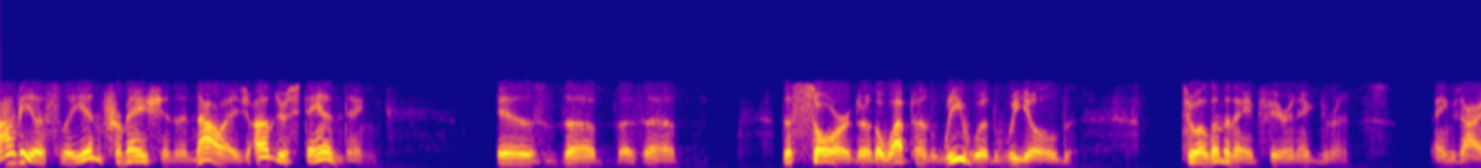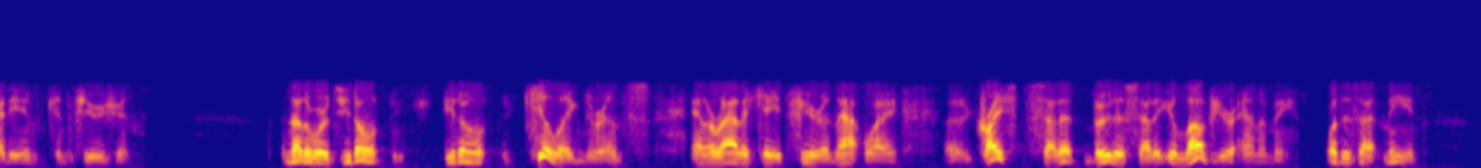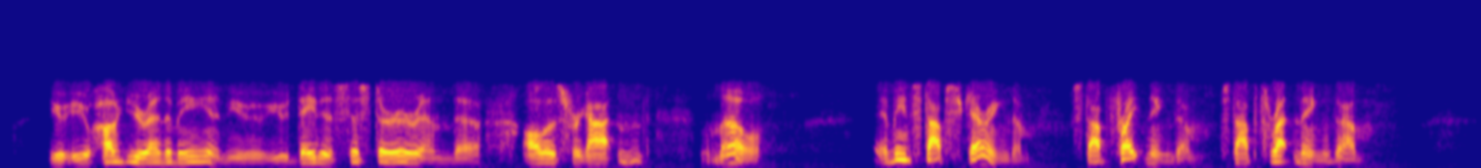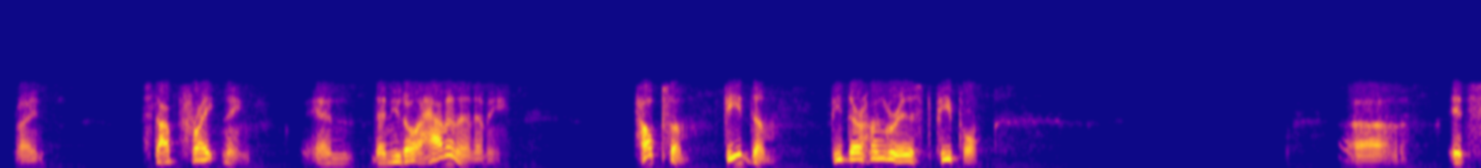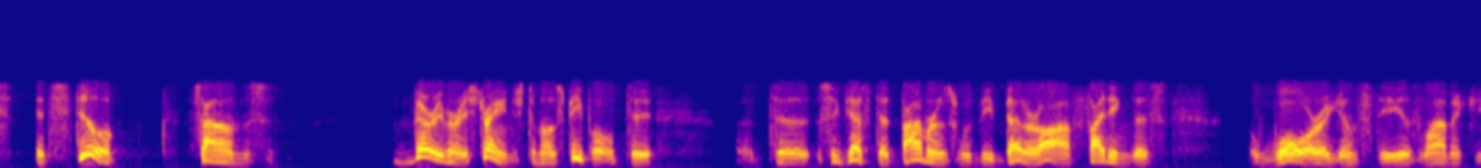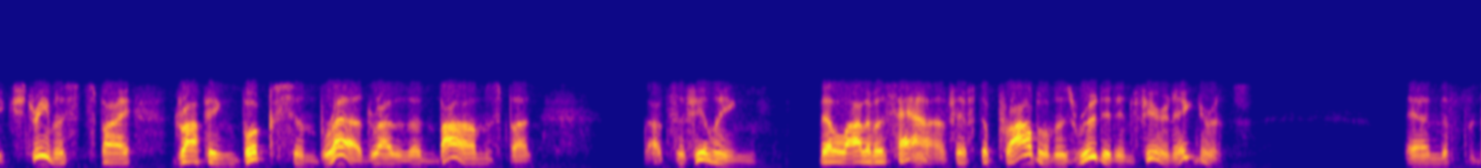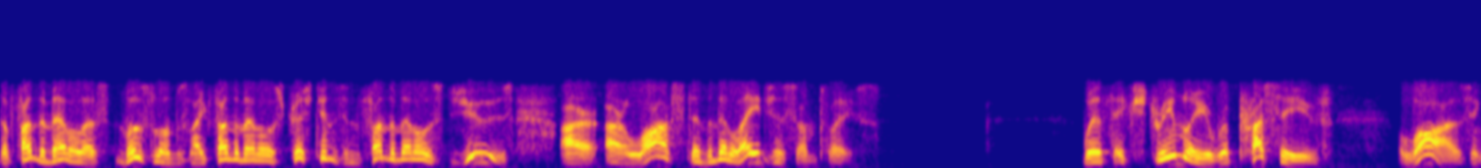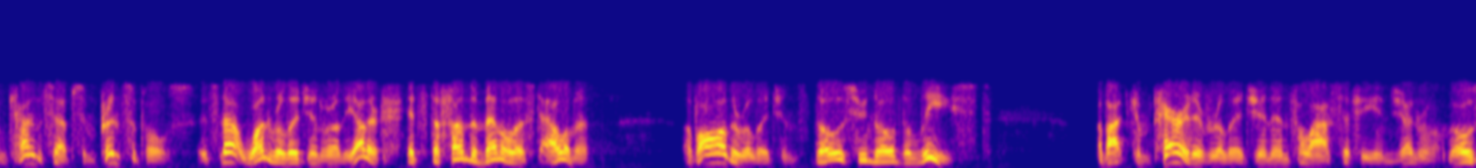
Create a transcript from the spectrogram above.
obviously information and knowledge, understanding is the the the sword or the weapon we would wield to eliminate fear and ignorance, anxiety and confusion. In other words, you don't you don't kill ignorance and eradicate fear in that way. Uh, Christ said it, Buddha said it. You love your enemy. What does that mean? You you hug your enemy and you you date his sister and uh, all is forgotten. No. It means stop scaring them, stop frightening them, stop threatening them, right? Stop frightening, and then you don't have an enemy. Help them, feed them, feed their hungriest people. Uh, it's it still sounds very, very strange to most people to to suggest that bombers would be better off fighting this war against the Islamic extremists by dropping books and bread rather than bombs, but that's the feeling that a lot of us have. If the problem is rooted in fear and ignorance, and the, the fundamentalist Muslims, like fundamentalist Christians and fundamentalist Jews, are are lost in the Middle Ages someplace with extremely repressive laws and concepts and principles. It's not one religion or the other, it's the fundamentalist element of all the religions, those who know the least about comparative religion and philosophy in general. Those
